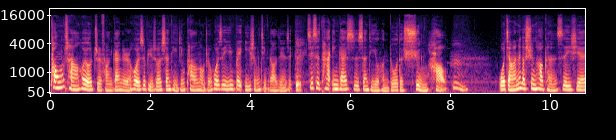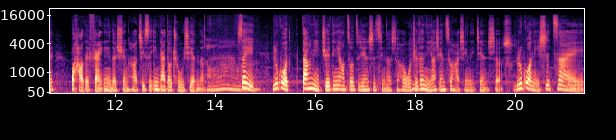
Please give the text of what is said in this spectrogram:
通常会有脂肪肝的人，或者是比如说身体已经胖到那种程度，或者是已经被医生警告这件事。对，其实他应该是身体有很多的讯号。嗯，我讲的那个讯号可能是一些不好的反应的讯号，其实应该都出现了。哦，所以。如果当你决定要做这件事情的时候，我觉得你要先做好心理建设。是如果你是在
